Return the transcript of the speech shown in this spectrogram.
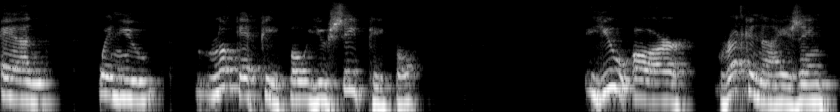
And when you look at people, you see people, you are recognizing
